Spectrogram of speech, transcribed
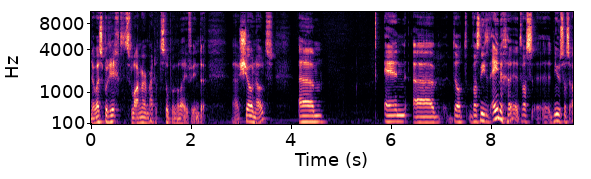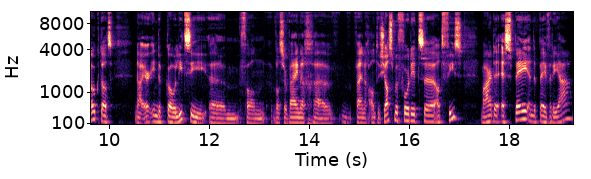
NOS-bericht. Het is langer, maar dat stoppen we wel even in de show notes. Ehm, en eh, dat was niet het enige. Het, was, eh, het nieuws was ook dat nou, er in de coalitie ehm, van, was er weinig, eh, weinig enthousiasme voor dit eh, advies. Maar de SP en de PvdA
